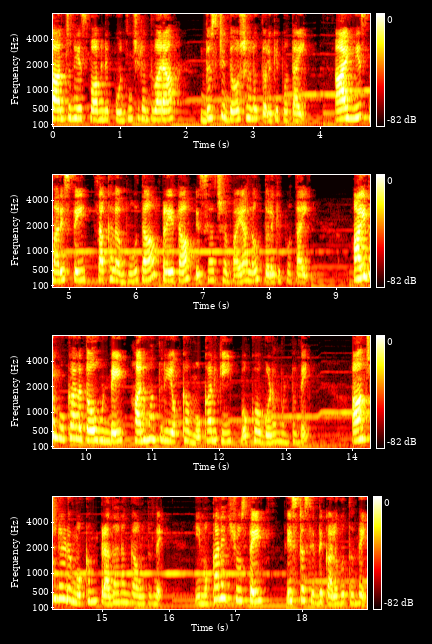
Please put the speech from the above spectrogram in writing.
ఆంజనేయ స్వామిని పూజించడం ద్వారా దుష్టి దోషాలు తొలగిపోతాయి. ఆయన్ని స్మరిస్తే సకల భూత ప్రేత పిశాచ భయాలు తొలగిపోతాయి. ఐదు ముఖాలతో ఉండే హనుమంతుని యొక్క ముఖానికి ఒక్కో గుణం ఉంటుంది. ఆంజనేయుడు ముఖం ప్రధానంగా ఉంటుంది. ఈ ముఖాన్ని చూస్తే ఇష్ట సిద్ధి కలుగుతుంది.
